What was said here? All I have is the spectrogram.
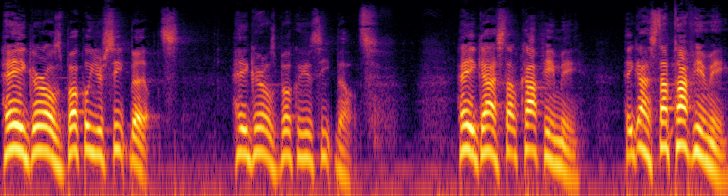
hey, girls, buckle your seatbelts. Hey, girls, buckle your seatbelts. Hey, guys, stop copying me. Hey, guys, stop copying me.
